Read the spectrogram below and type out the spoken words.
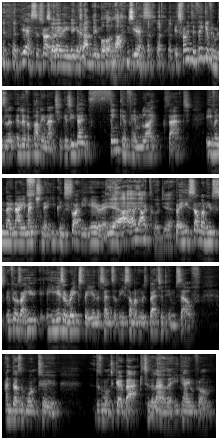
Yes, that's right. so although he, he yeah. crammed in more lines. Yes, it's funny to think of him as a a Liverpudlian actually, because you don't think of him like that. Even though now you mention it, you can slightly hear it. Yeah, I, I, I could, yeah. But he's someone who's. It feels like he he is a Rigsby in the sense that he's someone who has bettered himself and doesn't want to doesn't want to go back to the land No. that he came from.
